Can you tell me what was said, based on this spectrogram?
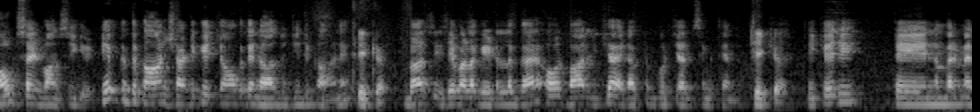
Outside Bansi gate. ਇੱਕ ਦੁਕਾਨ ਛੱਡ ਕੇ ਚੌਂਕ ਦੇ ਨਾਲ ਦੂਜੀ ਦੁਕਾਨ ਹੈ। ਠੀਕ ਹੈ। ਬਾਹਰ ਸ਼ੀਸ਼ੇ ਵਾਲਾ ਗੇਟ ਲੱਗਾ ਹੈ ਔਰ ਬਾਹਰ ਲਿਖਿਆ ਹੈ ਡਾਕਟਰ ਗੁਰਚਰਨ ਸਿੰਘ ਥਿੰਦ। ਠੀਕ ਹੈ। ਠੀਕ ਹੈ ਜੀ। ਤੇ ਨੰਬਰ ਮੈਂ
